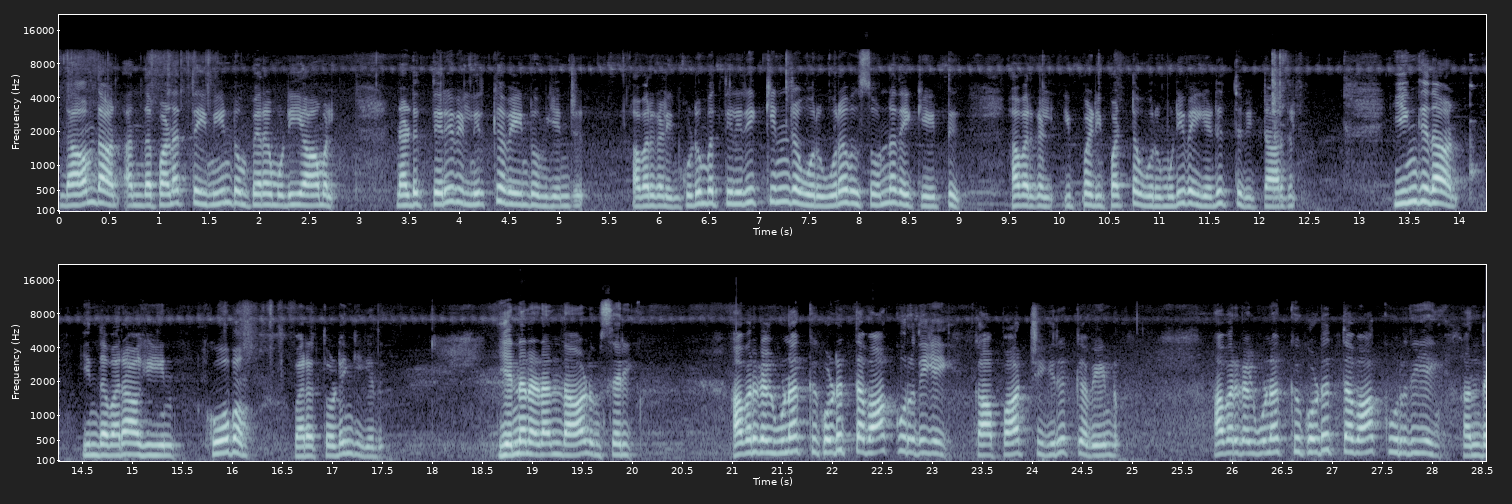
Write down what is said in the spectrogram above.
நாம் தான் அந்த பணத்தை மீண்டும் பெற முடியாமல் நடுத்தெருவில் நிற்க வேண்டும் என்று அவர்களின் குடும்பத்தில் இருக்கின்ற ஒரு உறவு சொன்னதை கேட்டு அவர்கள் இப்படிப்பட்ட ஒரு முடிவை எடுத்து விட்டார்கள். இங்குதான் இந்த வராகியின் கோபம் வரத் தொடங்கியது. என்ன நடந்தாலும் சரி அவர்கள் உனக்கு கொடுத்த வாக்குறுதியை காப்பாற்றி இருக்க வேண்டும். அவர்கள் உனக்கு கொடுத்த வாக்குறுதியை அந்த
